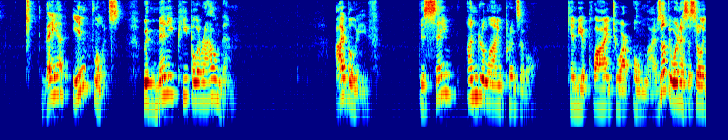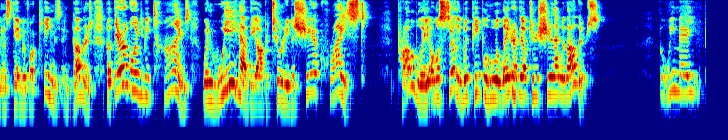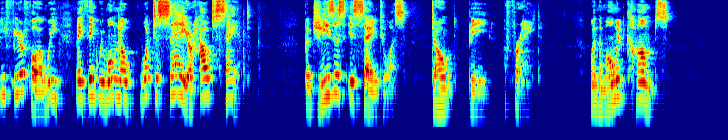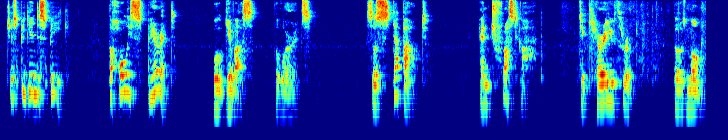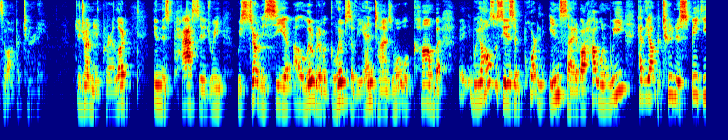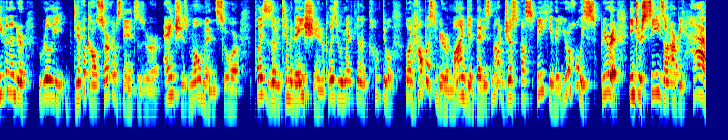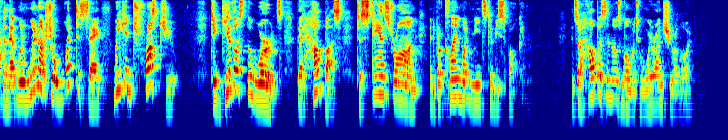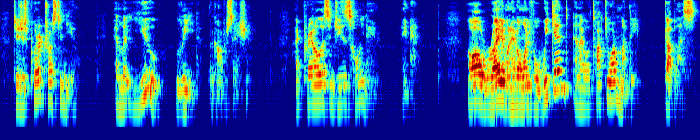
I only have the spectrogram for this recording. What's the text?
they have influence with many people around them. I believe this same underlying principle can be applied to our own lives. Not that we're necessarily going to stand before kings and governors, but there are going to be times when we have the opportunity to share Christ probably, almost certainly, with people who will later have the opportunity to share that with others. But we may be fearful and we may think we won't know what to say or how to say it. But Jesus is saying to us, don't be afraid. When the moment comes, just begin to speak. The Holy Spirit will give us the words. So step out and trust God to carry you through those moments of opportunity. Do you join me in prayer? Lord, in this passage, we we certainly see a, a, little bit of a glimpse of the end times and what will come, but eh, we also see this important insight about how when we have the opportunity to speak, even under really difficult circumstances or anxious moments or places of intimidation or places we might feel uncomfortable, Lord, help us to be reminded that it's not just us speaking, that your Holy Spirit intercedes on our behalf, and that when we're not sure what to say, we can trust you to give us the words that help us to stand strong and to proclaim what needs to be spoken. And so help us in those moments when we're unsure, Lord, to just put our trust in you and let you lead the conversation. I pray all this in Jesus' holy name. Amen. All right, everyone, have a wonderful weekend, and I will talk to you on Monday. God bless.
